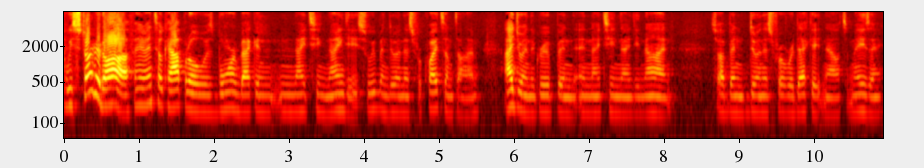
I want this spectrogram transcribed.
we started off. You know, Intel Capital was born back in 1990, so we've been doing this for quite some time. I joined the group in, in 1999. So I've been doing this for over a decade now. It's amazing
